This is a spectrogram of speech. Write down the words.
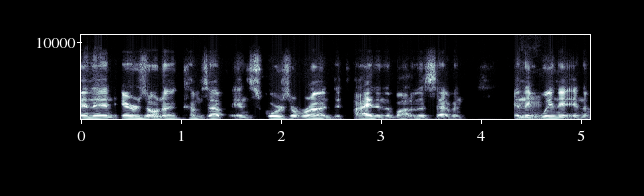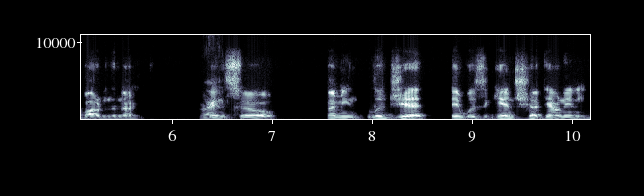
and then Arizona comes up and scores a run to tie it in the bottom of the seventh, and mm-hmm. they win it in the bottom of the ninth. Right. And so, I mean, legit, it was again shutdown inning.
